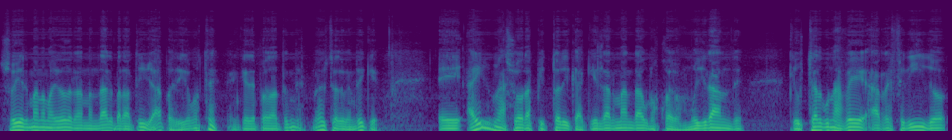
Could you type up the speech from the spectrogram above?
soy hermano mayor de la hermandad del Baratillo. Ah, pues dígame usted, ¿en qué le puedo atender? No, usted, don Enrique. Eh, hay unas obras pictóricas aquí en la hermandad, unos cuadros muy grandes, que usted algunas veces ha referido,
